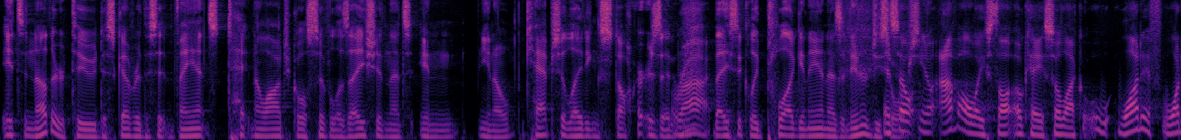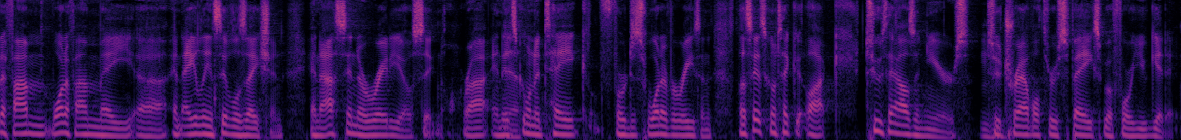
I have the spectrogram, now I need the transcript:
It's another to discover this advanced technological civilization that's in, you know, encapsulating stars and Right. basically plugging in as an energy And source. so, you know, I've always thought, okay, so like, what if, what if I'm, what if I'm a uh, an alien civilization and I send a radio signal, right? And it's Yeah. going to take for just whatever reason. Let's say it's going to take like two thousand years to travel through space before you get it,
